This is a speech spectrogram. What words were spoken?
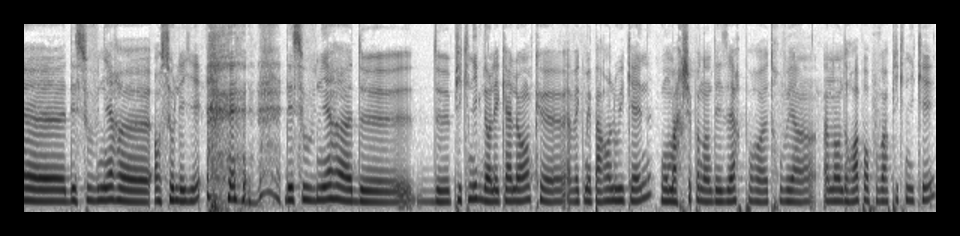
Euh, des souvenirs euh, ensoleillés, des souvenirs euh, de, de pique-nique dans les calanques avec mes parents le week-end, où on marchait pendant des heures pour trouver un, endroit pour pouvoir pique-niquer.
